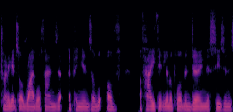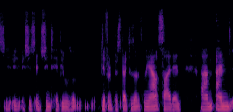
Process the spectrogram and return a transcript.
trying to get sort of rival fans' opinions of of of how you think Liverpool have been doing this season. It's, it's just interesting to hear people's different perspectives on it from the outside in, um, and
